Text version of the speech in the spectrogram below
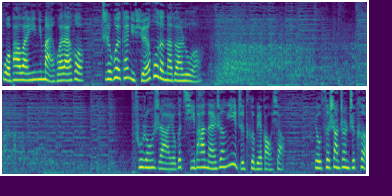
我怕万一你买回来后只会开你学过的那段路。”初中时啊，有个奇葩男生一直特别搞笑。有次上政治课，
